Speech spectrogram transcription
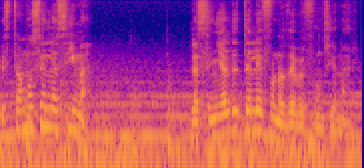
Estamos en la cima. La señal de teléfono debe funcionar.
